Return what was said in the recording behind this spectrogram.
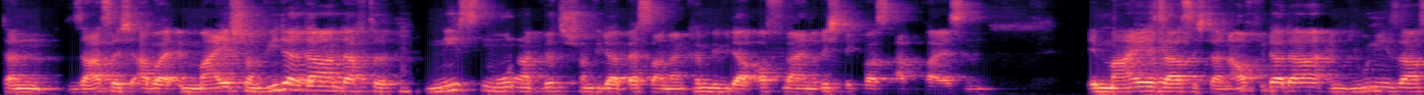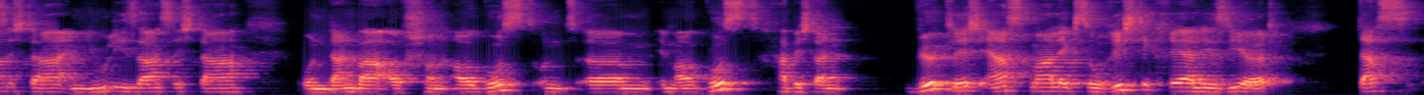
Dann saß ich aber im Mai schon wieder da und dachte, nächsten Monat wird es schon wieder besser und dann können wir wieder offline richtig was abreißen. Im Mai saß ich dann auch wieder da, im Juni saß ich da, im Juli saß ich da und dann war auch schon August und ähm, im August habe ich dann wirklich erstmalig so richtig realisiert, dass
